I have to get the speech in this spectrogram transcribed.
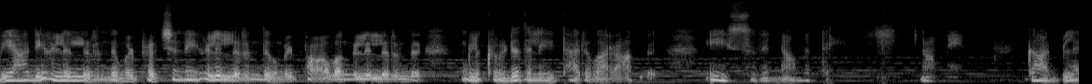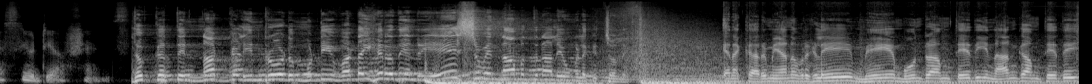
வியாதிகளிலிருந்து உங்கள் பிரச்சனைகளிலிருந்து உங்கள் பாவங்களிலிருந்து உங்களுக்கு விடுதலை தருவாராக. இயேசுவின் நாமத்தில். ஆமென். God bless you dear friends. துக்கத்தின் நாட்கள் இன்றோடு முடிவடைகிறது என்று இயேசுவின் நாமத்தினாலே உங்களுக்கு சொல்லு எனக்கு அருமையானவர்களே மே மூன்றாம் தேதி நான்காம் தேதி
